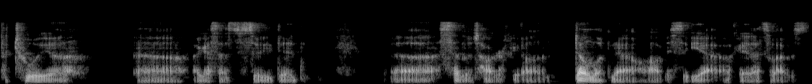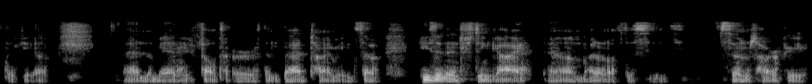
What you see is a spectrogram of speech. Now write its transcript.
Petulia. Uh, I guess that's the city did uh, cinematography on. Don't Look Now, obviously. Yeah, okay, that's what I was thinking of. And The Man Who Fell to Earth and Bad Timing. So he's an interesting guy. Um, I don't know if this is cinematography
